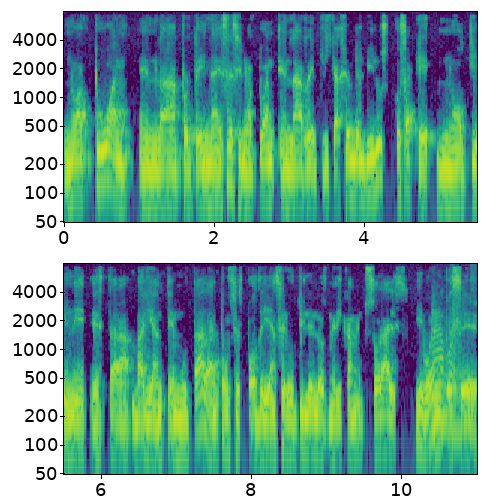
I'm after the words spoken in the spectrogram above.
no actúan en la proteína S, sino actúan en la replicación del virus, cosa que no tiene esta variante mutada. Entonces podrían ser útiles los medicamentos orales. Y bueno, ah, pues eh,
